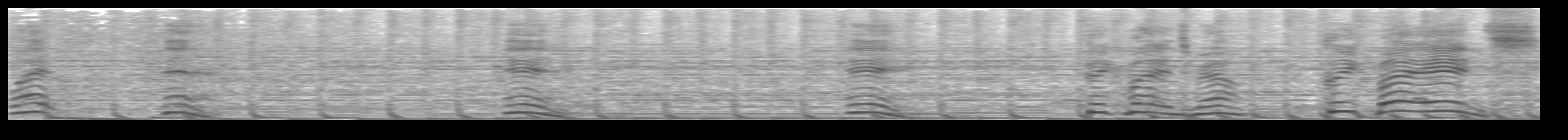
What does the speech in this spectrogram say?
what? Eh. Eh. Eh. Click buttons, bro. Click buttons.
